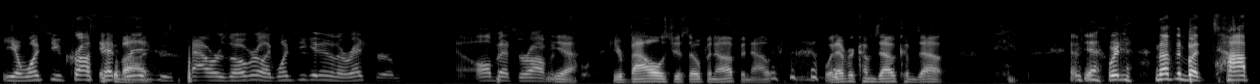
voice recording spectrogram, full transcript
You know, once you cross that Ichabod. bridge, his power's over. Like once you get into the restroom, all bets are off. At Yeah. point. Your bowels just open up and out. Whatever comes out comes out. Yeah. We're nothing but top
